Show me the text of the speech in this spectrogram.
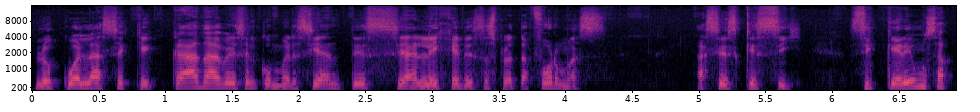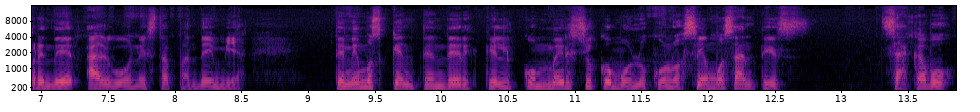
lo cual hace que cada vez el comerciante se aleje de estas plataformas. Así es que sí, si queremos aprender algo en esta pandemia, tenemos que entender que el comercio como lo conocíamos antes se acabó.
